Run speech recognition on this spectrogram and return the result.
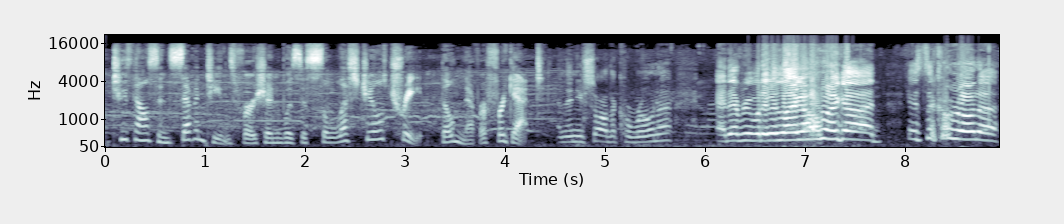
2017's version was a celestial treat they'll never forget. And then you saw the corona, and everybody was like, oh my God, it's the corona!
